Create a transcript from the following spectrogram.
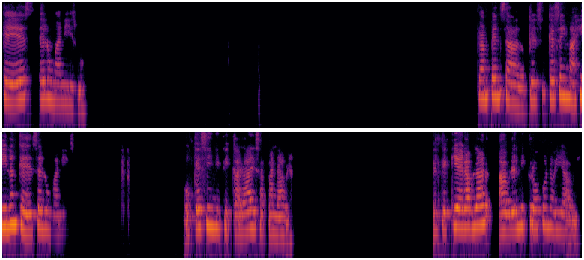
que es el humanismo. ¿Qué han pensado? ¿Qué, qué se imaginan que es el humanismo? ¿O qué significará esa palabra? El que quiera hablar, abre el micrófono y hable.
